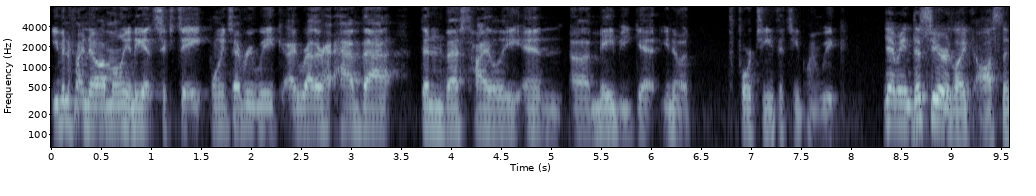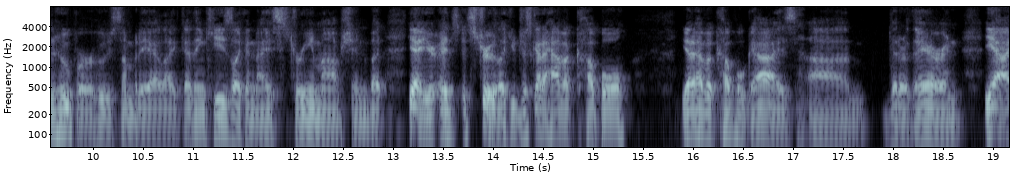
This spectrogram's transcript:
Even if I know I'm only going to get six to eight points every week, I'd rather have that than invest highly and uh, maybe get you know a 14, 15 point week. Yeah, I mean this year, like Austin Hooper, who's somebody I like. I think he's like a nice stream option. But yeah, it's it's true. Like you just got to have a couple. You got to have a couple guys um, that are there, and yeah,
